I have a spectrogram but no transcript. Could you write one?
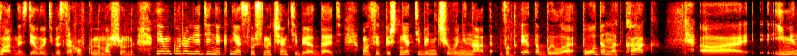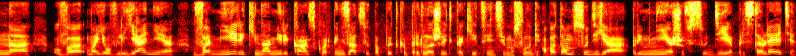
ладно, сделаю тебе страховку на машину. Я ему говорю, у меня денег нет, слушай, ну чем тебе отдать? Он пишет, нет, тебе ничего не надо. Вот это было подано как именно в мое влияние в Америке на американскую организацию попытка предложить какие-то интим-услуги. А потом судья при мне же в суде, представляете,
